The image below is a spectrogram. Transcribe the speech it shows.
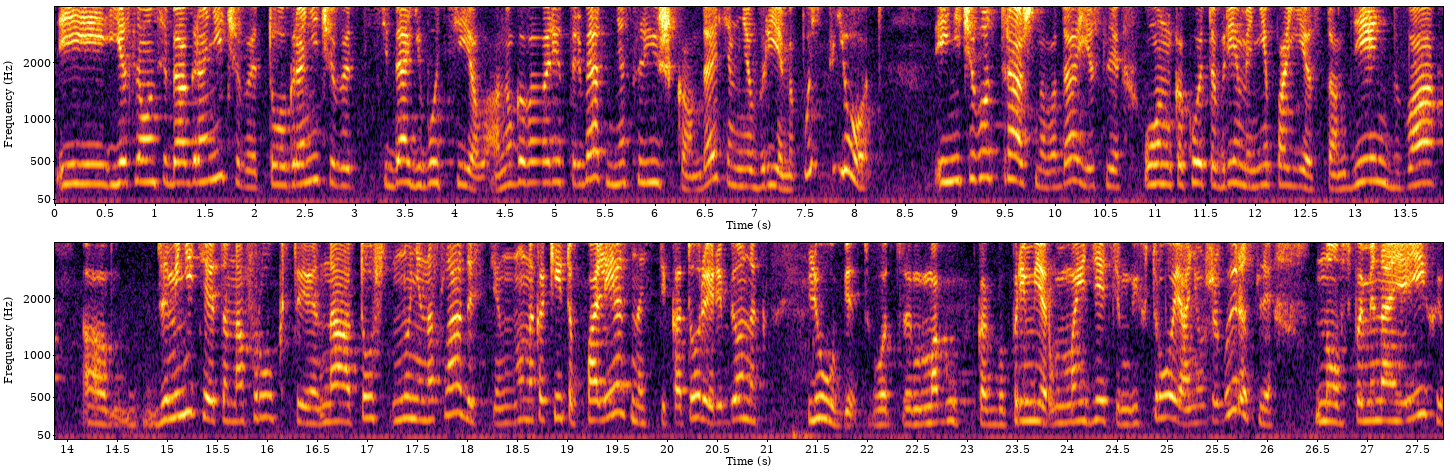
И если он себя ограничивает, то ограничивает себя его тело. Оно говорит, ребят, мне слишком, дайте мне время, пусть пьет. И ничего страшного, да, если он какое-то время не поест, там день, два, замените это на фрукты, на то, что, ну не на сладости, но на какие-то полезности, которые ребенок любит. Вот могу как бы пример. Мои дети, их трое, они уже выросли, но вспоминая их, и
